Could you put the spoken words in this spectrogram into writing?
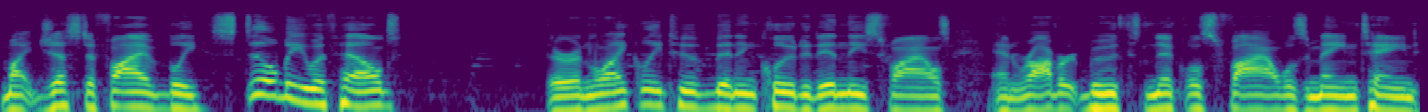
might justifiably still be withheld, they're unlikely to have been included in these files, and Robert Booth Nichols' file was maintained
